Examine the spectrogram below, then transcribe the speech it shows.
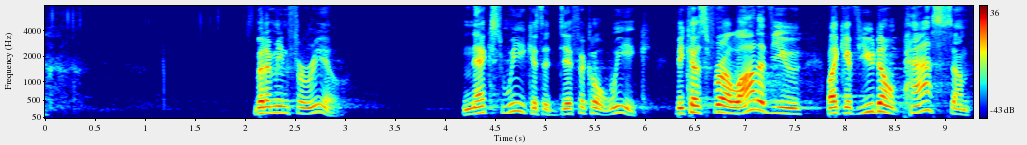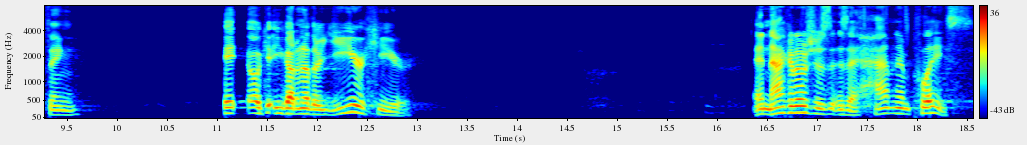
but I mean, for real, next week is a difficult week because for a lot of you, like if you don't pass something, it, okay, you got another year here. And Nacogdoches is a happening place.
